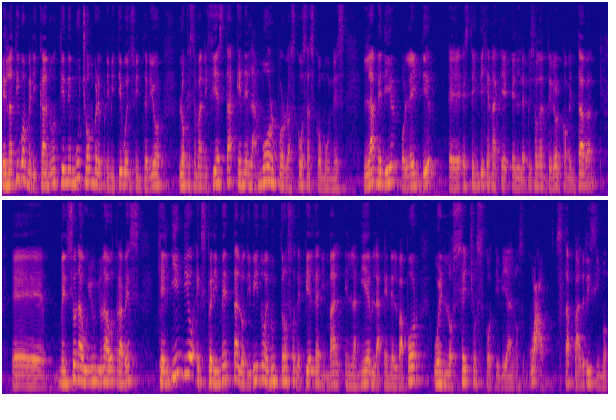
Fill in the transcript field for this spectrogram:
El nativo americano tiene mucho hombre primitivo en su interior, lo que se manifiesta en el amor por las cosas comunes. La Medir o Leimdir eh, este indígena que el episodio anterior comentaba, eh, menciona una otra vez que el indio experimenta lo divino en un trozo de piel de animal, en la niebla, en el vapor o en los hechos cotidianos. ¡Wow! Está padrísimo.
